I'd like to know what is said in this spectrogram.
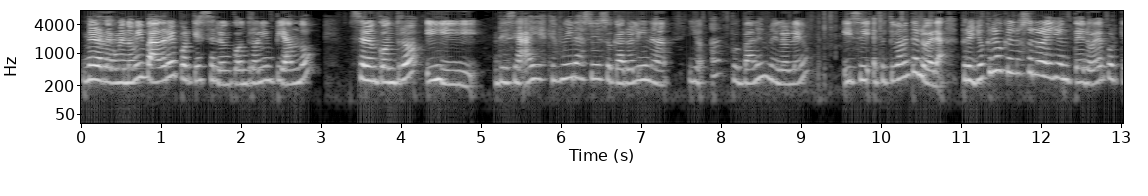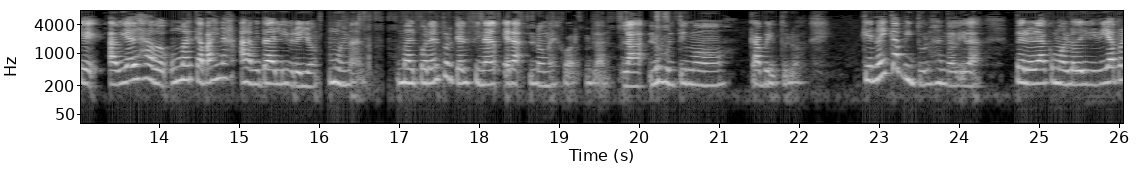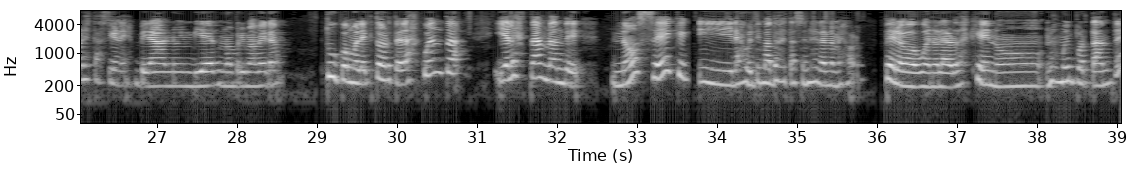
Me lo recomendó mi padre porque se lo encontró limpiando. Se lo encontró y decía, ay, es que es muy gracioso, Carolina. Y yo, ah, pues vale, me lo leo. Y sí, efectivamente lo era. Pero yo creo que él no se lo leyó entero, ¿eh? Porque había dejado un marcapáginas a la mitad del libro y yo, muy mal. Mal por él porque el final era lo mejor. En plan, los últimos capítulos. Que no hay capítulos en realidad. Pero era como lo dividía por estaciones. Verano, invierno, primavera. Tú como lector te das cuenta y él está en plan de no sé qué... Y las últimas dos estaciones eran lo mejor. Pero bueno, la verdad es que no, no es muy importante.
